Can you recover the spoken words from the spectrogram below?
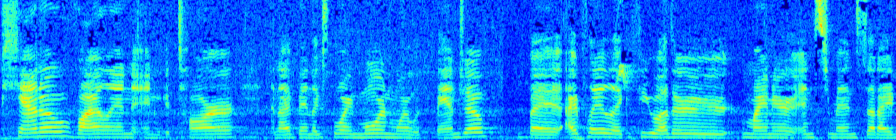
piano, violin, and guitar, and I've been exploring more and more with banjo. But I play like a few other minor instruments that I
